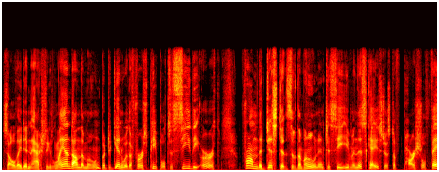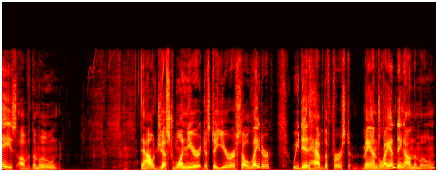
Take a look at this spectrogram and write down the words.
So they didn't actually land on the moon. But again, we're the first people to see the Earth from the distance of the moon and to see even this case just a partial phase of the moon. Now just one year just a year or so later we did have the first manned landing on the moon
